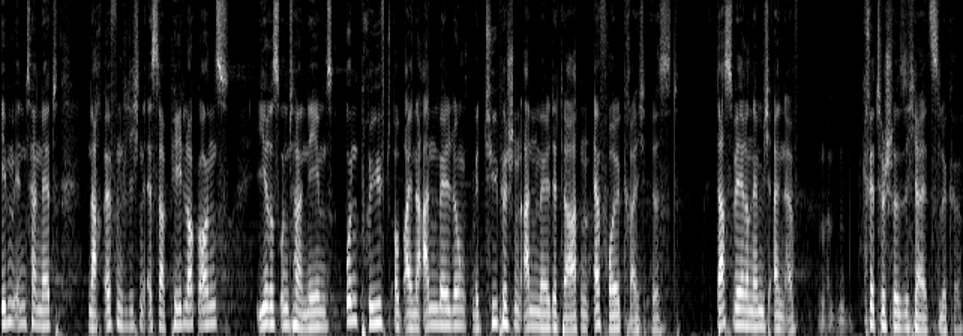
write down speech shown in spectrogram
im Internet nach öffentlichen SAP-Logons Ihres Unternehmens und prüft, ob eine Anmeldung mit typischen Anmeldedaten erfolgreich ist. Das wäre nämlich eine kritische Sicherheitslücke.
